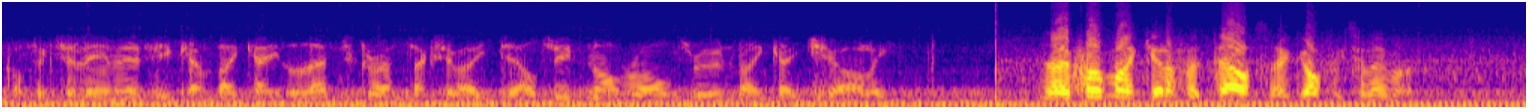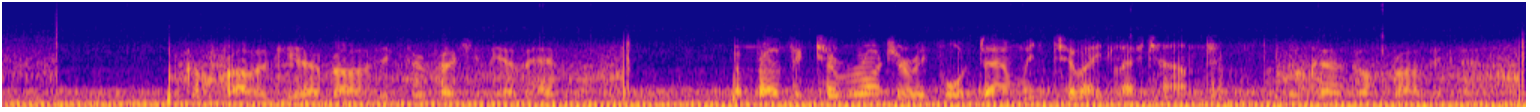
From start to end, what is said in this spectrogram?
Golf Victor Lima, if you can vacate left, grass taxiway Delta, if not roll through and vacate Charlie. No problem, I get off at Delta, Golf Victor Lima. Golf Bravo Kilo Bravo Victor approaching the overhead. Bravo Victor, roger, report downwind 28 left hand. Okay, Golf Bravo Victor.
